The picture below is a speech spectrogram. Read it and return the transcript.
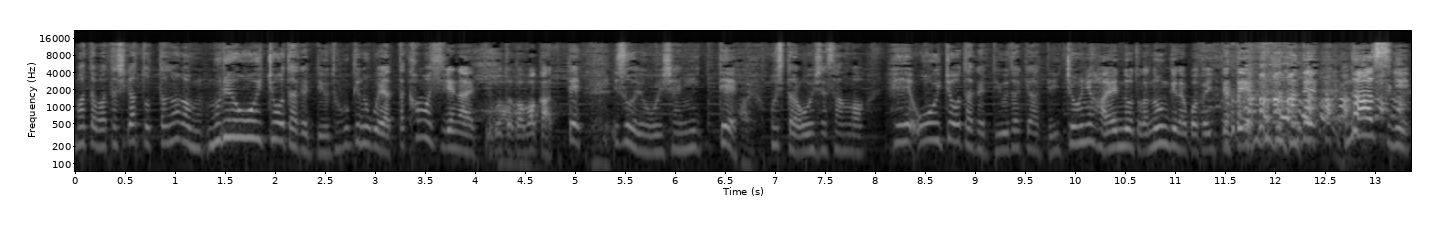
また私が取ったのが無料大イチョウタケっていう毒キノコやったかもしれないっていうことが分かって急いでお医者に行って、はい。そしたらお医者さんが「へえ大イチョウタケっていうだけあって胃腸に生えんの?」とかのんきなこと言ってて でナースに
